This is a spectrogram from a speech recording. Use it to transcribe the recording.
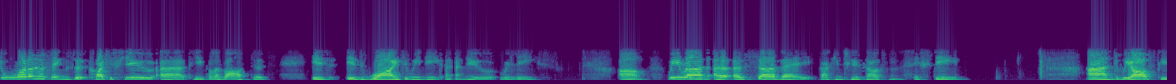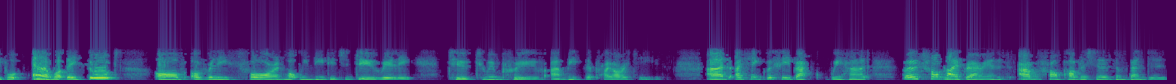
one of the things that quite a few uh, people have asked us is, is why do we need a new release? Um, we ran a, a, survey back in 2015 and we asked people what they thought of, of release 4 and what we needed to do really to, to improve and meet the priorities. And I think the feedback we had both from librarians and from publishers and vendors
